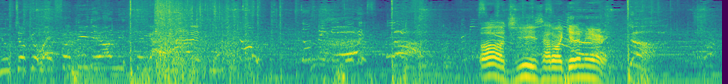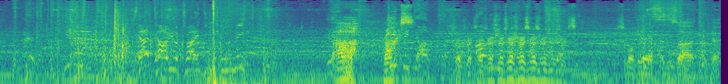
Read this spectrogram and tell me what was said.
You took away from me the only thing I had. Oh, jeez, how do I get him here? Is that how you're trying to kill me? Ah, rocks. Rush, rush, rush, rush, rush, rush, rush, rush, rush, rush. Some over there on the side. Okay.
